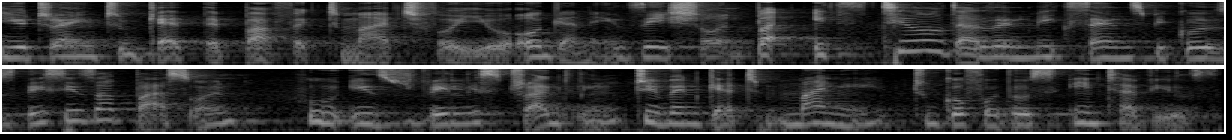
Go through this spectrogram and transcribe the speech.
you're trying to get the perfect match for your organization. But it still doesn't make sense because this is a person who is really struggling to even get money to go for those interviews.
